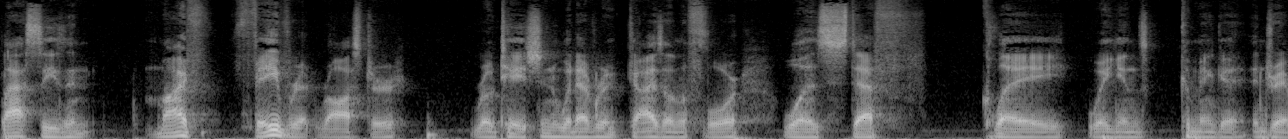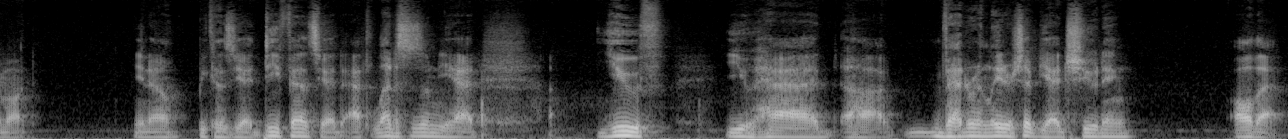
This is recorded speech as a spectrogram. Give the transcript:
last season, my favorite roster rotation, whatever guys on the floor, was Steph, Klay, Wiggins, Kuminga, and Draymond you know, because you had defense, you had athleticism, you had youth, you had uh, veteran leadership, you had shooting, all that,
